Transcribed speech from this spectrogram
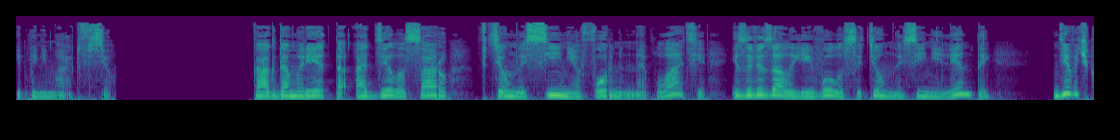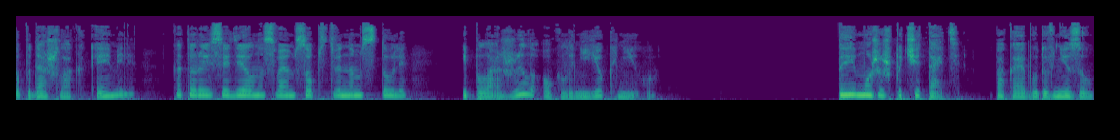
и понимает все. Когда Мариетта одела Сару в темно-синее форменное платье и завязала ей волосы темно-синей лентой, девочка подошла к Эмили, которая сидела на своем собственном стуле, и положила около нее книгу. «Ты можешь почитать», пока я буду внизу»,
